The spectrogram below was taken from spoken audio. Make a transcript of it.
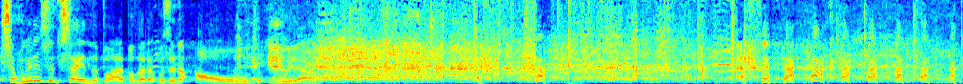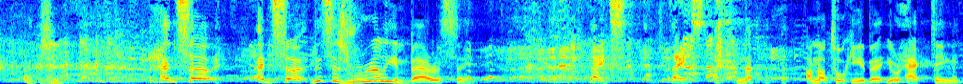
So where does it say in the Bible that it was an old widow? and so, and so this is really embarrassing. Thanks. Thanks. No, I'm not talking about your acting.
